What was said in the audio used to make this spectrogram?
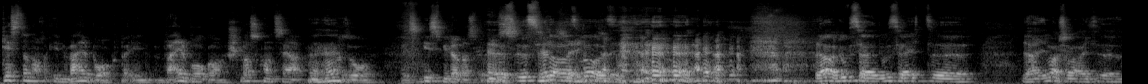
gestern noch in Weilburg bei den Weilburger Schlosskonzerten. Aha. Also es ist wieder was Es los. ist wieder was los. ja, du bist ja, du bist ja echt äh, ja, immer schon eigentlich, äh,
